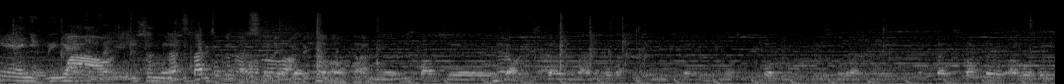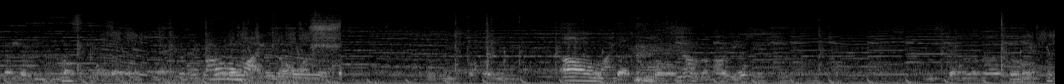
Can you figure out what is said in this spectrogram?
Nie, nie, wy Wow. ja jeśli mi That's, that's good. That's To still tak right. krytykował, tak? Oh my gosh. Oh my god. Jak chcesz,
